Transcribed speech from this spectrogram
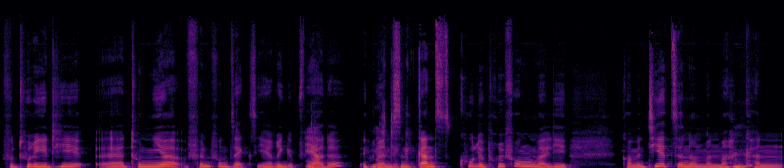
Futurity-Turnier, fünf- und sechsjährige Pferde. ich meine, das sind ganz coole Prüfungen, weil die kommentiert sind und man machen Mhm. kann,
